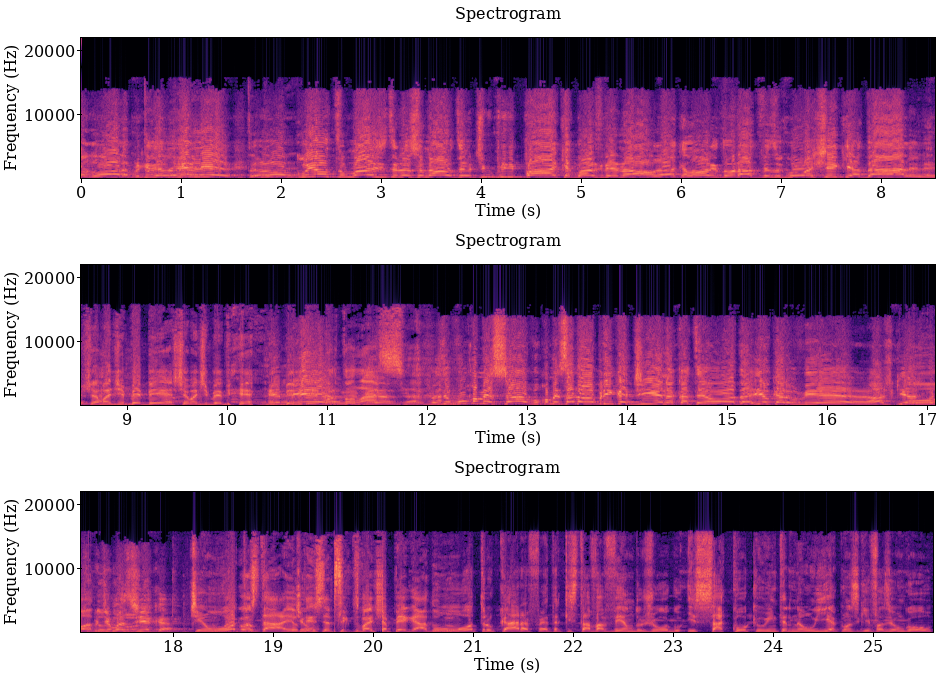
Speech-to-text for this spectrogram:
agora, porque Tudo bem, Lelê, eu não bem. aguento mais Internacional. Tem o time Piripaque, agora o Grenal, aquela hora que o Dourado fez o gol, achei que ia dar, Lelê. Chama de bebê, chama de bebê. Bebê, Bortolassi. bebê. Mas eu vou começar, vou começar a dar uma brincadinha na KTO, daí eu quero ver. Acho que Boa, vou te pedir Dudu. umas dicas. Tinha um Tu vai outro. gostar, eu um- tenho certeza que tu vai te apegar, Dudu. Um outro cara, Feta, que estava vendo o jogo e sacou que o Inter não ia conseguir fazer um gol,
